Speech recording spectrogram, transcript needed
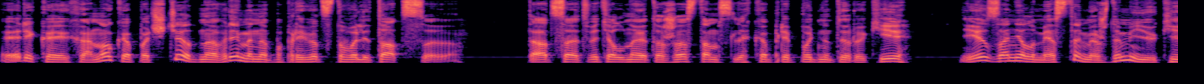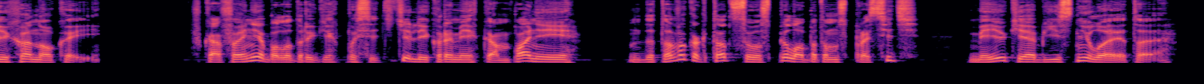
Эрика и Ханока почти одновременно поприветствовали Тацию. Тация ответил на это жестом слегка приподнятой руки и занял место между Миюки и Ханокой. В кафе не было других посетителей, кроме их компании. До того, как Тация успел об этом спросить, Миюки объяснила это.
